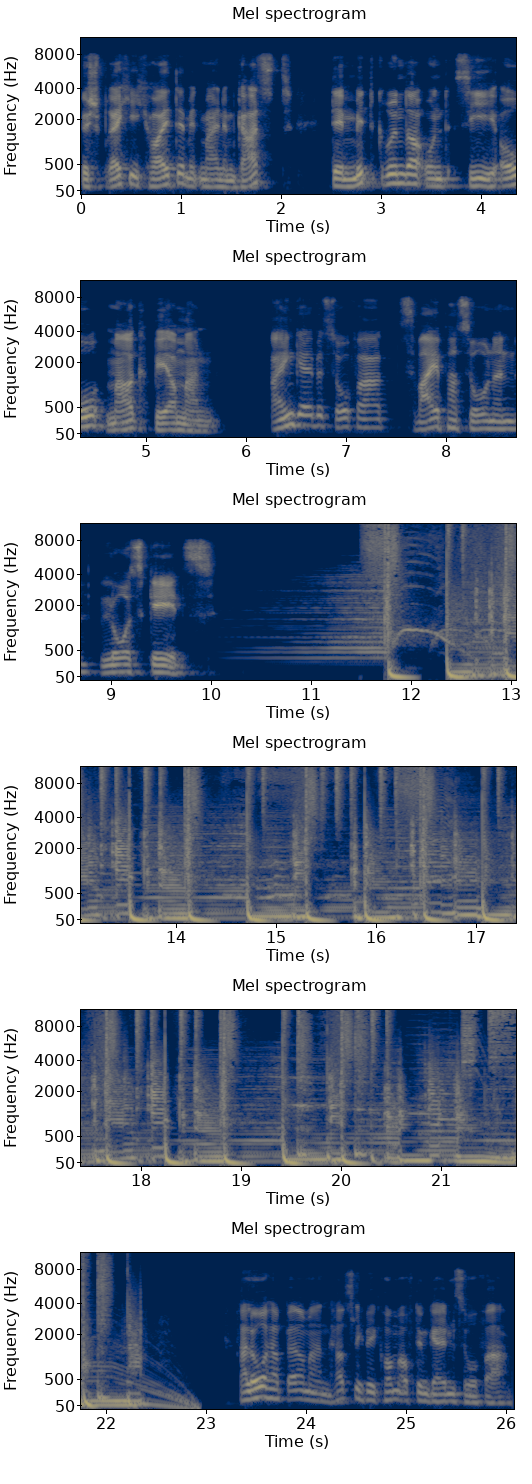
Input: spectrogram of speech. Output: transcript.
bespreche ich heute mit meinem Gast, dem Mitgründer und CEO Marc Beermann. Ein gelbes Sofa, zwei Personen, los geht's. Hallo, Herr Bermann, herzlich willkommen auf dem gelben Sofa.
